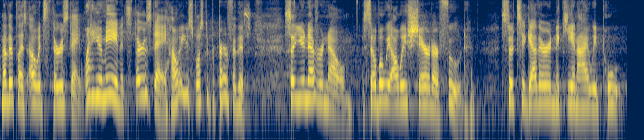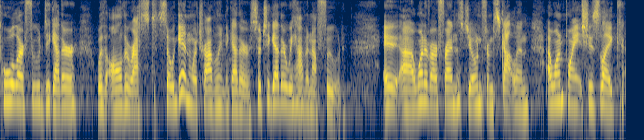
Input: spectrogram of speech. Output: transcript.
Another place, oh, it's Thursday. What do you mean? It's Thursday. How are you supposed to prepare for this? So you never know. So, but we always shared our food. So together, Nikki and I, we'd pool our food together with all the rest. So again, we're traveling together. So together, we have enough food. Uh, one of our friends, Joan from Scotland, at one point, she's like,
